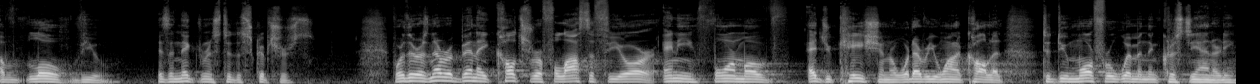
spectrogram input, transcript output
of low view, is an ignorance to the scriptures. For there has never been a culture or philosophy or any form of education or whatever you want to call it to do more for women than Christianity.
